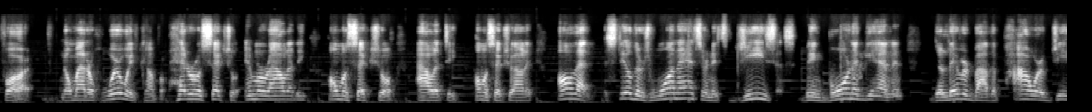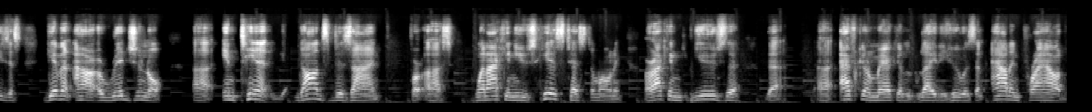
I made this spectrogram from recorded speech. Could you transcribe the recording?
for no matter where we've come from heterosexual immorality, homosexuality, homosexuality, all that. Still, there's one answer, and it's Jesus being born again and delivered by the power of Jesus, given our original uh, intent, God's design for us. When I can use His testimony, or I can use the the uh, African American lady who was an out and proud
